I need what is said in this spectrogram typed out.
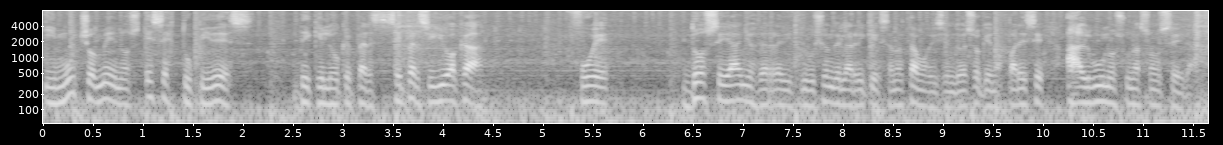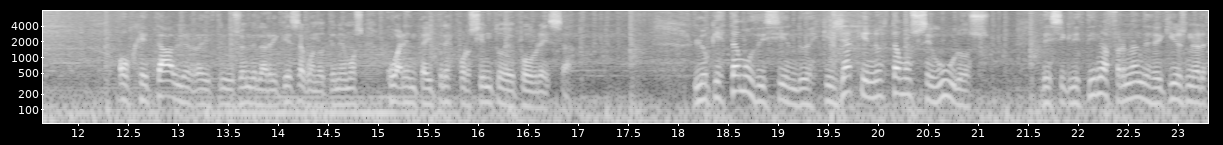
y mucho menos esa estupidez de que lo que se persiguió acá fue 12 años de redistribución de la riqueza. No estamos diciendo eso que nos parece a algunos una soncera. Objetable redistribución de la riqueza cuando tenemos 43% de pobreza. Lo que estamos diciendo es que ya que no estamos seguros de si Cristina Fernández de Kirchner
